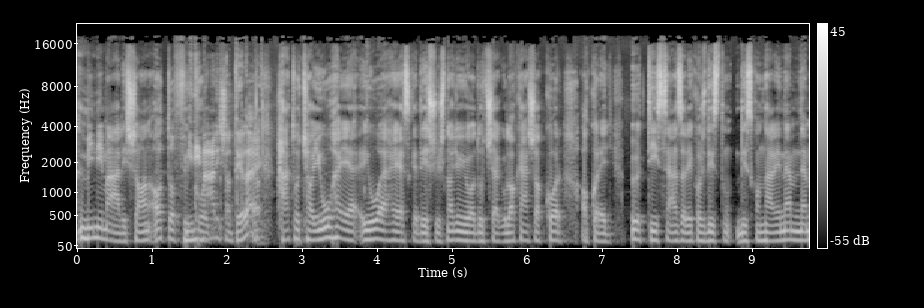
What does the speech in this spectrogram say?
Minimálisan, attól függ, Minimálisan, hogy, tényleg? Hát, hogyha jó, helye, jó elhelyezkedésű és nagyon jó adottságú lakás, akkor, akkor egy 5-10 százalékos diszkontnál én nem, nem,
